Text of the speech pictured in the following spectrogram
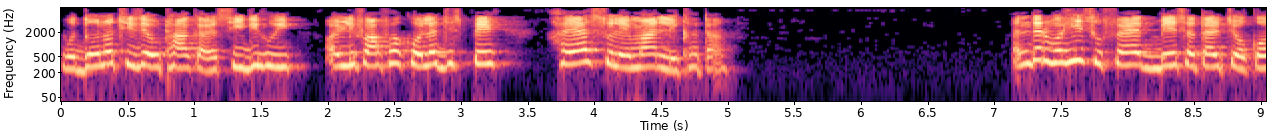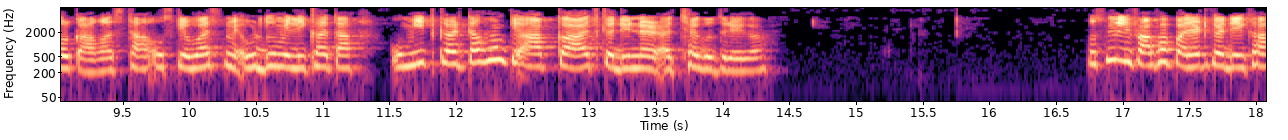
وہ دونوں چیزیں اٹھا کر سیدھی ہوئی اور لفافہ کھولا جس پہ حیات سلیمان لکھا تھا۔ اندر وہی سفید بے سطر چوکور کاغذ تھا۔ اس کے وسط میں اردو میں لکھا تھا، امید کرتا ہوں کہ آپ کا آج کا ڈنر اچھا گزرے گا۔ اس نے لفافہ پلٹ کر دیکھا۔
